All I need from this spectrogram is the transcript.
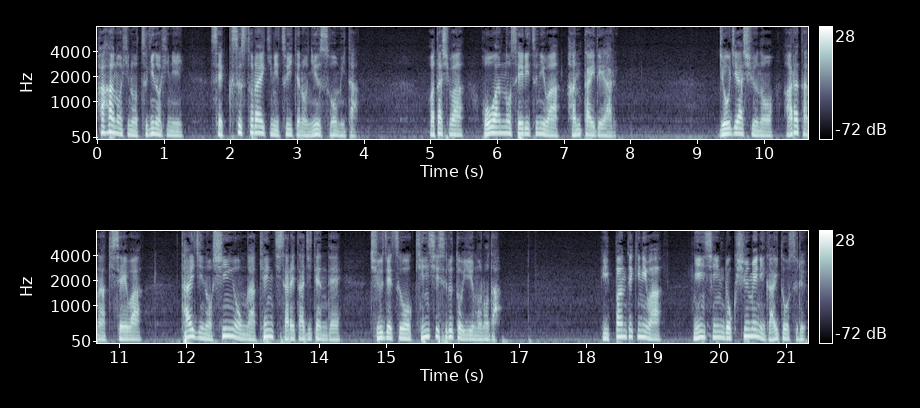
母の日の次の日にセックスストライキについてのニュースを見た。私は法案の成立には反対である。ジョージア州の新たな規制は、胎児の心音が検知された時点で中絶を禁止するというものだ。一般的には妊娠6週目に該当する。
